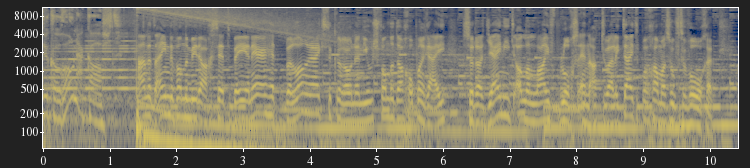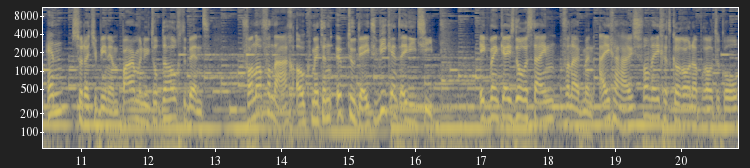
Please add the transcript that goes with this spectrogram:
De Coronacast. Aan het einde van de middag zet BNR het belangrijkste coronanieuws van de dag op een rij, zodat jij niet alle live blogs en actualiteitenprogramma's hoeft te volgen. En zodat je binnen een paar minuten op de hoogte bent. Vanaf vandaag ook met een up-to-date weekendeditie. Ik ben Kees Dorrestein vanuit mijn eigen huis vanwege het coronaprotocol.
